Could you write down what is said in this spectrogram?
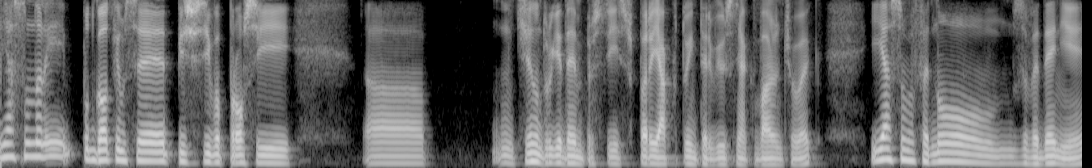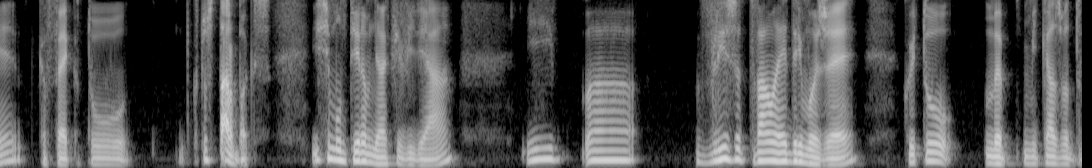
И нали, подготвям се, пиша си въпроси, а, че на другия ден предстои супер якото интервю с някакъв важен човек. И аз съм в едно заведение, кафе, като, като Starbucks. И си монтирам някакви видеа. И а, влизат двама едри мъже, които ме, ми казват,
